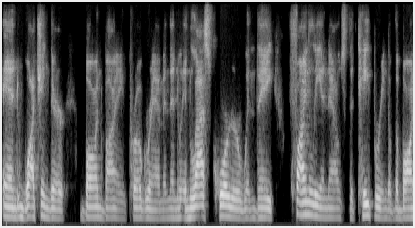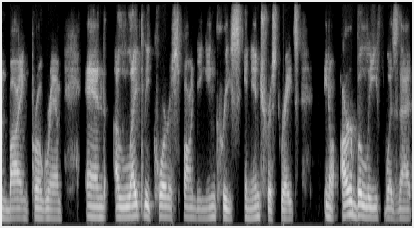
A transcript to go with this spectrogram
and watching their bond buying program. And then in last quarter, when they finally announced the tapering of the bond buying program and a likely corresponding increase in interest rates, you know, our belief was that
